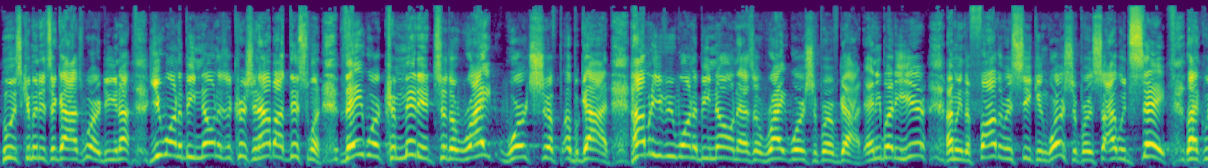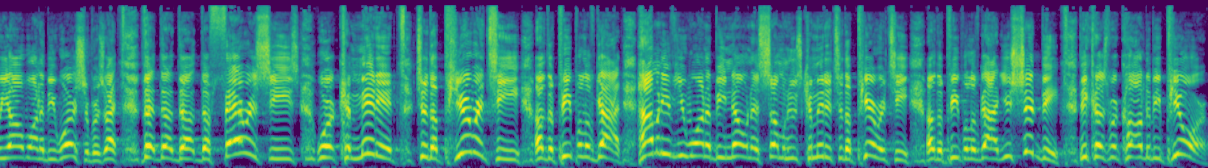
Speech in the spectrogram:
who is committed to God's word, do you not? You want to be known as a Christian. How about this one? They were committed to the right worship of God. How many of you want to be known as a right worshiper of God? Anybody here? I mean, the Father is seeking worshipers, so I would say, like, we all want to be worshipers, right? The, the, the, the Pharisees were committed to the purity of the people of God. How many of you want to be known as someone who's committed to the purity of the people of God? You should be, because we're called to be pure.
